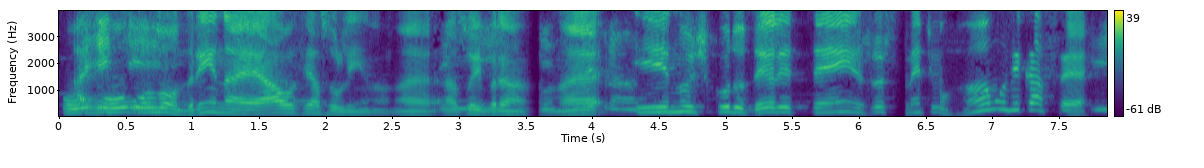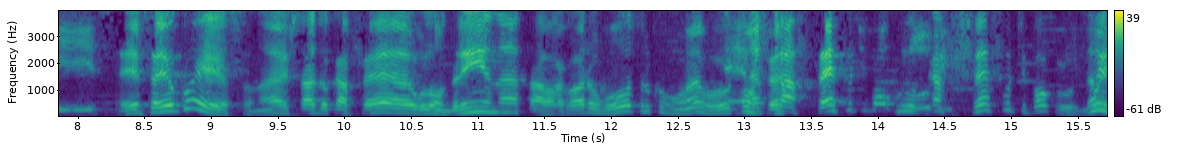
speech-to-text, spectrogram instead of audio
O, gente- o- o Londrina é alvo e azulino, né? Sim, azul e branco, isso, né? e branco. E no escudo dele tem justamente um ramo de café. isso. Esse aí eu conheço, né? O Estado do Café, o Londrina, tal. Agora o outro, como é? O outro Era. Café Futebol O Clube. Café Futebol Clube. Não Foi.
